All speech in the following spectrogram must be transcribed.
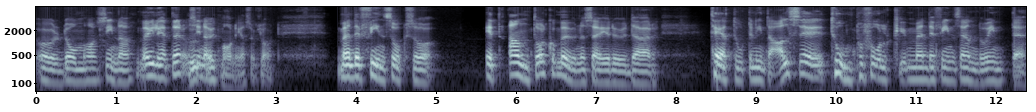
och de har sina möjligheter och sina utmaningar såklart. Men det finns också ett antal kommuner säger du där tätorten inte alls är tom på folk men det finns ändå inte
